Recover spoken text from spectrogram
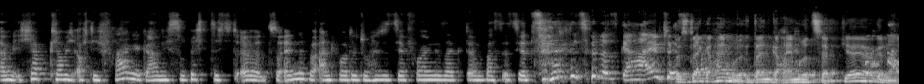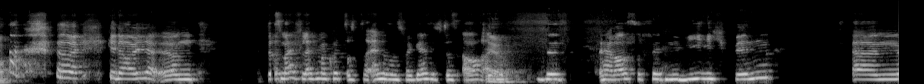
Ähm, ich habe, glaube ich, auch die Frage gar nicht so richtig äh, zu Ende beantwortet. Du hattest ja vorhin gesagt, ähm, was ist jetzt so das Geheimnis? Das ist dein, Geheim, dein Geheimrezept. Ja, ja, genau. genau, ja, ähm, das mache ich vielleicht mal kurz noch zu Ende, sonst vergesse ich das auch. Also, ja. das herauszufinden, wie ich bin, ähm,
